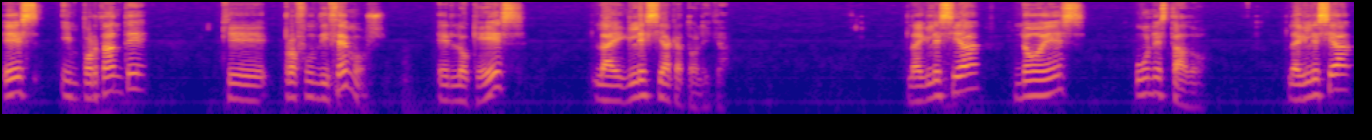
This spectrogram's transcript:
es importante que profundicemos en lo que es la Iglesia Católica. La Iglesia no es un Estado. La Iglesia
